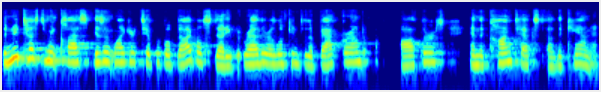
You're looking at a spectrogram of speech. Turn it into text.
The New Testament class isn't like your typical Bible study, but rather a look into the background, authors, and the context of the canon.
